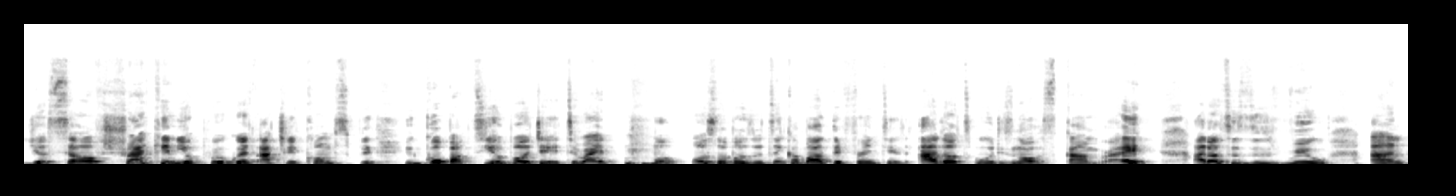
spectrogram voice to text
yourself tracking your progress actually comes you go back to your budget right most of us we think about different things adulthood is not a scam right adulthood is real and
